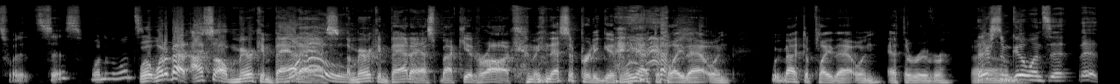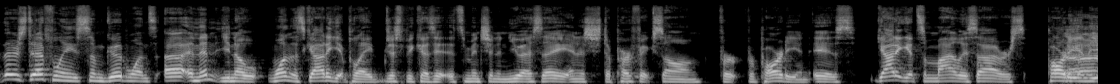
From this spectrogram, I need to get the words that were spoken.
That's what it says. One of the ones. Well, what about I saw American Badass, Whoa. American Badass by Kid Rock. I mean, that's a pretty good one. We have to play that one. We might have to play that one at the river. There's some Um, good ones. Uh, There's definitely some good ones. Uh, and then you know one that's got to get played just because it, it's mentioned in USA and it's just a perfect song for for partying is got to get some Miley Cyrus "Party in the Uh,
